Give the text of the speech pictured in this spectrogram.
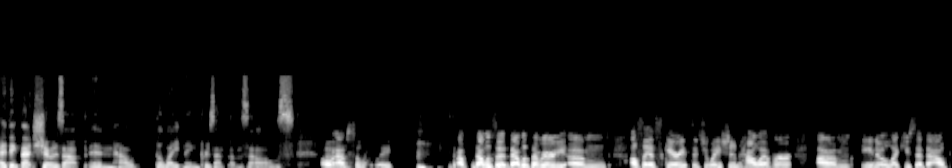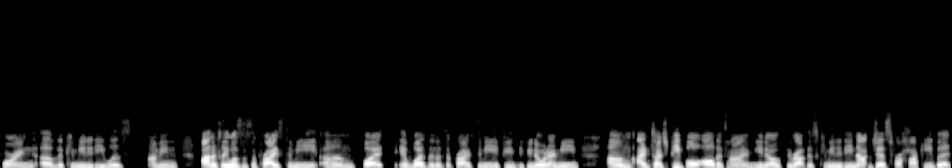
I think that shows up in how the Lightning present themselves. Oh, um, absolutely. That, that was a that was a very um I'll say a scary situation. However, um you know, like you said, the outpouring of the community was I mean, honestly, it was a surprise to me, um, but it wasn't a surprise to me if you if you know what I mean. Um, I touch people all the time, you know, throughout this community, not just for hockey, but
